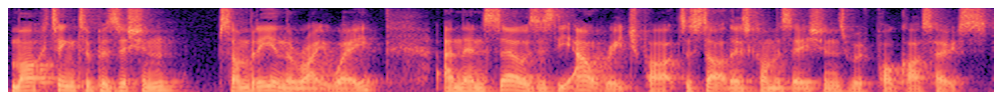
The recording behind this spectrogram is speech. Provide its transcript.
marketing to position somebody in the right way. And then sales is the outreach part to start those conversations with podcast hosts.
